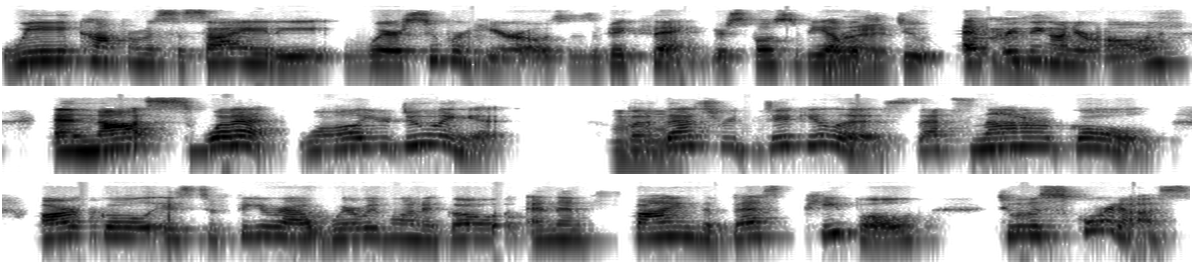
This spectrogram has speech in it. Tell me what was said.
we come from a society where superheroes is a big thing. You're supposed to be able right. to do everything on your own and not sweat while you're doing it. Mm-hmm. But that's ridiculous. That's not our goal. Our goal is to figure out where we want to go and then find the best people to escort us.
